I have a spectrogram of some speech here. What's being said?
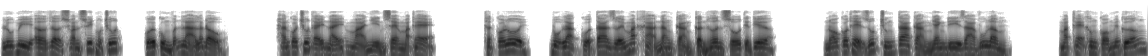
Lù mì ở giờ xoắn suýt một chút, cuối cùng vẫn là lắc đầu. Hắn có chút áy náy mà nhìn xem mặt thẻ. Thật có lỗi, bộ lạc của ta dưới mắt khả năng càng cần hơn số tiền kia. Nó có thể giúp chúng ta càng nhanh đi ra vũ lâm. Mặt thẻ không có miễn cưỡng.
